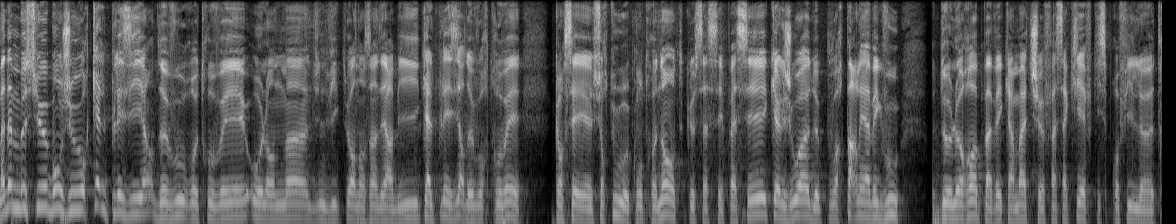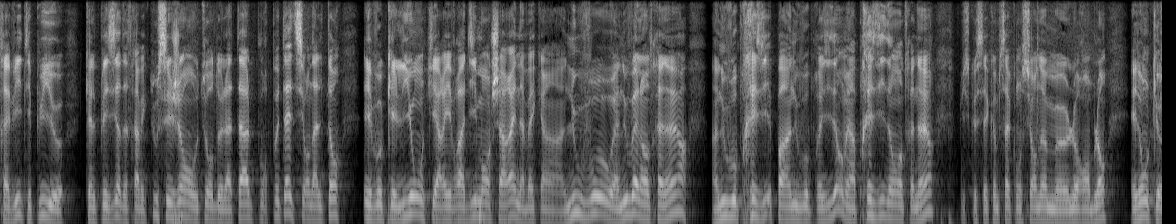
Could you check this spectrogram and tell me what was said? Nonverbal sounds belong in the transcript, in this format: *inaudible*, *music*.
Madame, monsieur, bonjour. Quel plaisir de vous retrouver au lendemain d'une victoire dans un derby. Quel plaisir de vous retrouver quand c'est surtout contre Nantes que ça s'est passé. Quelle joie de pouvoir parler avec vous de l'Europe avec un match face à Kiev qui se profile euh, très vite. Et puis, euh, quel plaisir d'être avec tous ces gens autour de la table pour peut-être, si on a le temps, évoquer Lyon qui arrivera dimanche à Rennes avec un nouveau, un nouvel entraîneur, un nouveau président, pas un nouveau président, mais un président entraîneur, puisque c'est comme ça qu'on surnomme euh, Laurent Blanc. Et donc,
